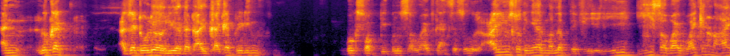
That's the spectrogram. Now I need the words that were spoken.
and look at as i told you earlier that i, I kept reading books for people who survived cancer so i used to think yeah matlab if he, he, he survived why cannot i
